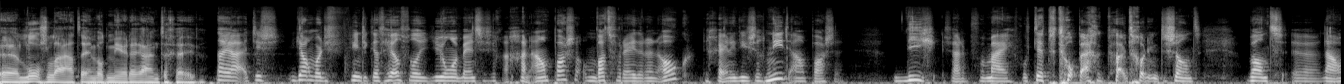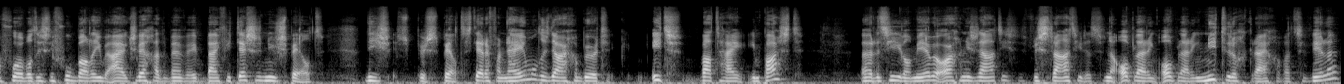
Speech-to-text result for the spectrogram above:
eh, loslaten en wat meer de ruimte geven? Nou ja, het is jammer, vind ik, dat heel veel jonge mensen zich gaan aanpassen. Om wat voor reden dan ook. Degenen die zich niet aanpassen, die zijn voor mij voor tip top eigenlijk buitengewoon interessant. Want eh, nou, een voorbeeld is de voetballer die bij Ajax weggaat en bij, Vitesse nu speelt. Die sp- speelt Sterren van de Hemel. Dus daar gebeurt iets wat hij in past. Eh, dat zie je wel meer bij organisaties. De frustratie dat ze na opleiding, opleiding niet terugkrijgen wat ze willen.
